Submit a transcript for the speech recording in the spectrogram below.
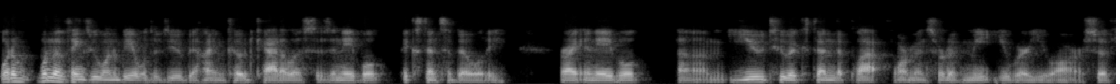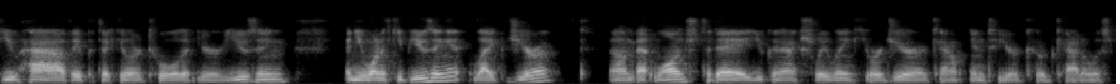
one of the things we want to be able to do behind Code Catalyst is enable extensibility, right? Enable um, you to extend the platform and sort of meet you where you are. So if you have a particular tool that you're using and you want to keep using it, like Jira, um, at launch today, you can actually link your Jira account into your Code Catalyst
